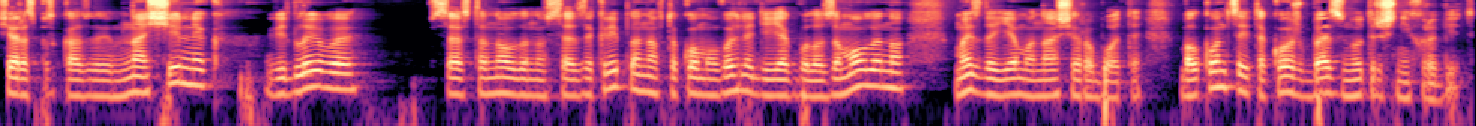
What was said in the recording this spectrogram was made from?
Ще раз показуємо нащільник, відливи. Все встановлено, все закріплено. В такому вигляді, як було замовлено, ми здаємо наші роботи. Балкон цей також без внутрішніх робіт.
